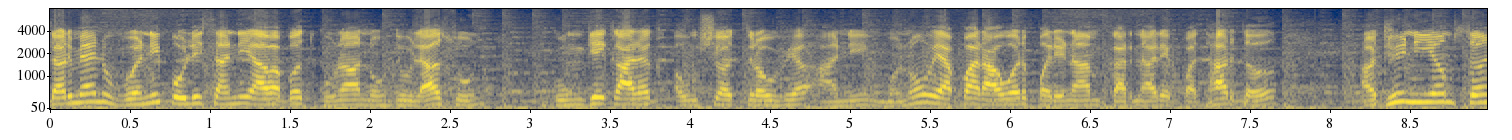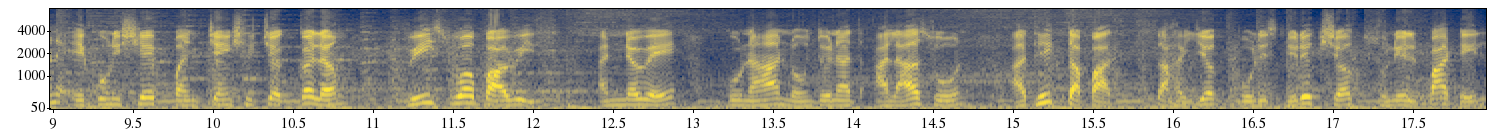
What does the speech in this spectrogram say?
दरम्यान वणी पोलिसांनी याबाबत गुन्हा नोंदवला असून गुंगेकारक औषध द्रव्य आणि मनोव्यापारावर परिणाम करणारे पदार्थ अधिनियम सन एकोणीसशे पंच्याऐंशीचे कलम वीस व बावीस अन्वये गुन्हा नोंदवण्यात आला असून अधिक तपास सहाय्यक पोलीस निरीक्षक सुनील पाटील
